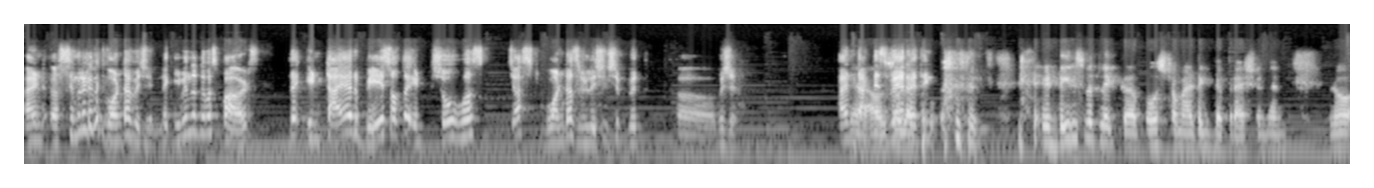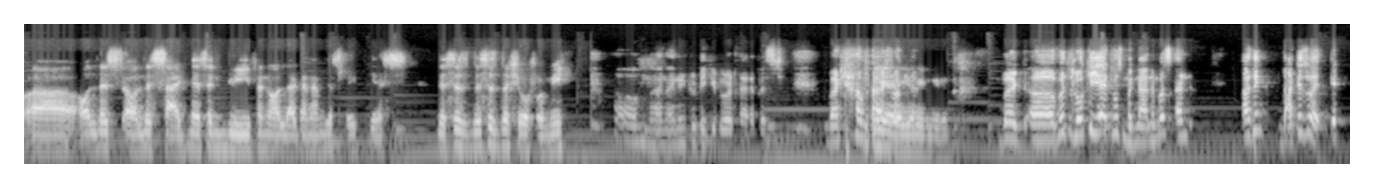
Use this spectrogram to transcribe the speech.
And uh, similarly with Wanda Vision, like even though there was powers, the entire base of the show was just Wanda's relationship with uh, Vision. And yeah, that is where like, I think it deals with like uh, post-traumatic depression and you know uh, all this all this sadness and grief and all that. And I'm just like, yes, this is this is the show for me. Oh man, I need to take you to a therapist. But yeah, you really do. But uh, with Loki, yeah, it was magnanimous, and I think that is why it.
